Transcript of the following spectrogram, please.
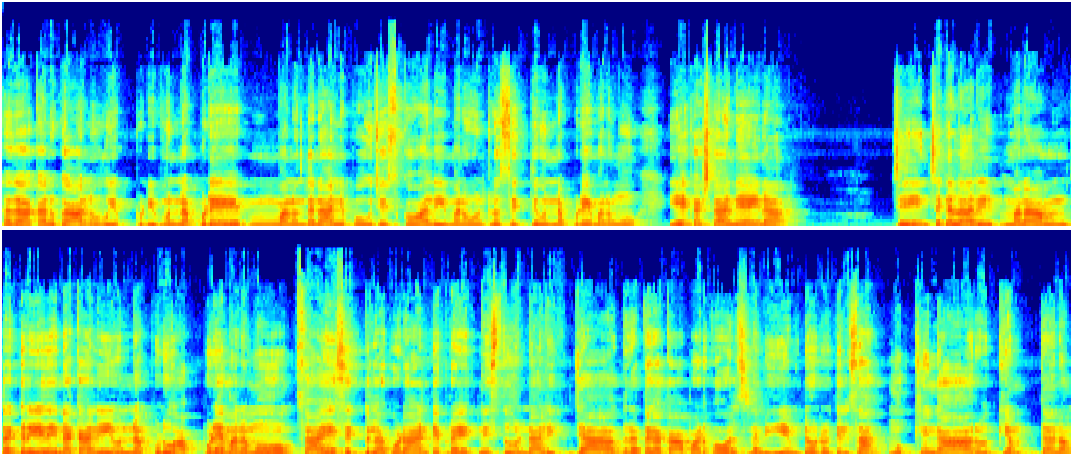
కదా కనుక నువ్వు ఎప్పుడు ఉన్నప్పుడే మనం ధనాన్ని పోగు చేసుకోవాలి. మన ఒంట్లో శక్తి ఉన్నప్పుడే మనము ఏ కష్టాన్ని అయినా జయించగలాలి. మన దగ్గర ఏదైనా కానీ ఉన్నప్పుడు అప్పుడే మనము శక్తులా కూడా అంటే ప్రయత్నిస్తూ ఉండాలి. జాగ్రత్తగా కాపాడుకోవాల్సినవి ఏమిటో తెలుసా? ముఖ్యంగా ఆరోగ్యం ధనం.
